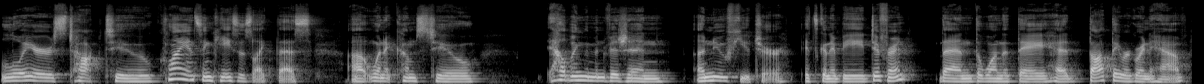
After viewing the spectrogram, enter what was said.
lawyers talk to clients in cases like this uh, when it comes to helping them envision a new future. It's going to be different than the one that they had thought they were going to have.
